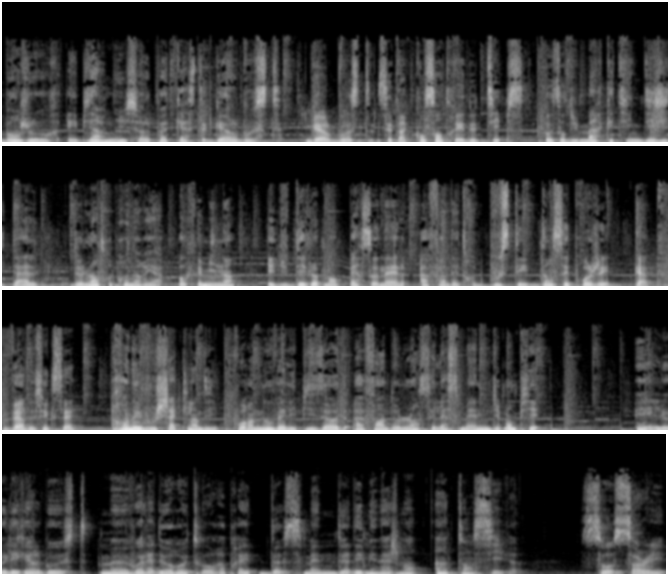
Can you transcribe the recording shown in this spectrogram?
Bonjour et bienvenue sur le podcast Girl Boost. Girl Boost, c'est un concentré de tips autour du marketing digital, de l'entrepreneuriat au féminin et du développement personnel afin d'être boosté dans ses projets cap vers le succès. Rendez-vous chaque lundi pour un nouvel épisode afin de lancer la semaine du bon pied. Hello les Girl Boost, me voilà de retour après deux semaines de déménagement intensive. So sorry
